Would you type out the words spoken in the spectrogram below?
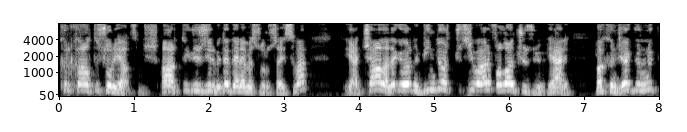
46 soru yazmış. Artı 120 de deneme soru sayısı var. Yani Çağla'da gördüm 1400 civarı falan çözüyor. Yani bakınca günlük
